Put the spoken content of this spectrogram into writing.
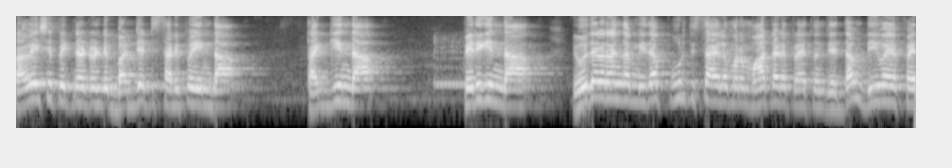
ప్రవేశపెట్టినటువంటి బడ్జెట్ సరిపోయిందా తగ్గిందా పెరిగిందా? యువజన రంగం మీద పూర్తి స్థాయిలో మనం మాట్లాడే ప్రయత్నం చేద్దాం. డివైఎఫ్ఐ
